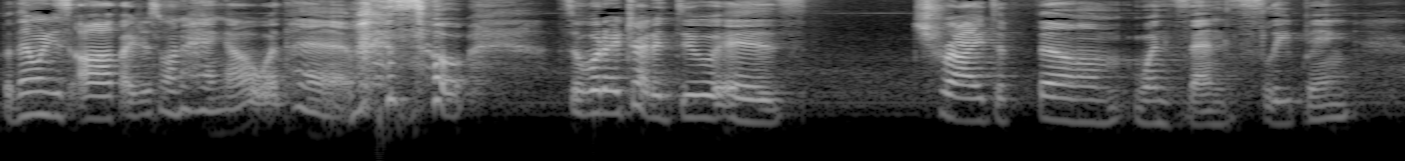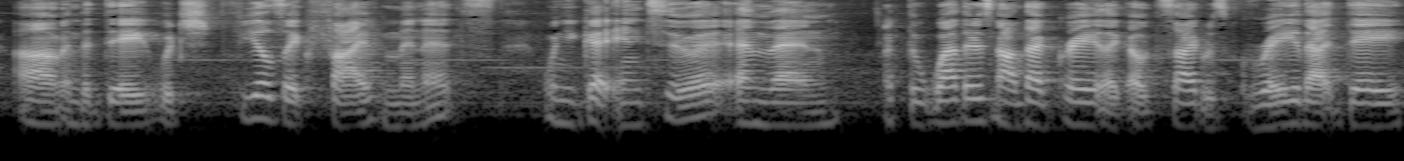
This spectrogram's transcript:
But then when he's off, I just want to hang out with him. so, so what I try to do is try to film when Zen's sleeping um, in the day, which feels like five minutes when you get into it. And then if the weather's not that great, like outside was gray that day,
